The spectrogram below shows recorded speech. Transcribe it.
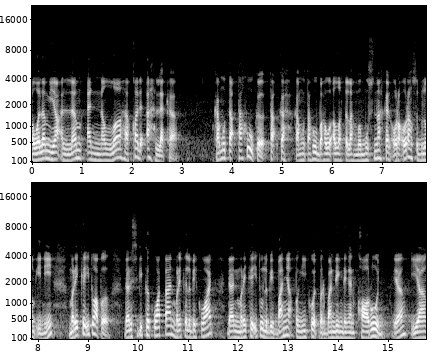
Awalam ya'lam annallaha qad ahlaka kamu tak tahu ke takkah kamu tahu bahawa Allah telah memusnahkan orang-orang sebelum ini? Mereka itu apa? Dari segi kekuatan mereka lebih kuat dan mereka itu lebih banyak pengikut berbanding dengan Qarun ya yang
